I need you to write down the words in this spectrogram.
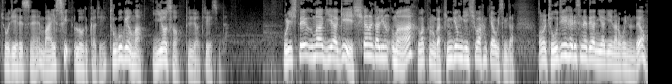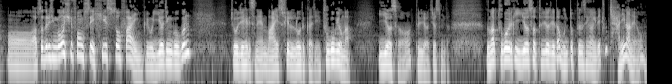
조지 해리슨의 My Sweet Load까지 두 곡의 음악 이어서 들려드리겠습니다. 우리 시대의 음악 이야기, 시간을 달리는 음악, 음악평론가 김경진 씨와 함께하고 있습니다. 오늘 조지 해리슨에 대한 이야기 나누고 있는데요. 어, 앞서 들으신 곡은 쉬펑스의 He's So Fine, 그리고 이어진 곡은 조지 해리슨의 My Sweet Load까지 두 곡의 음악 이어서 들려드렸습니다. 음악 두 곡 이렇게 이어서 들려드리다 문득 든 생각인데 좀 잔인하네요.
